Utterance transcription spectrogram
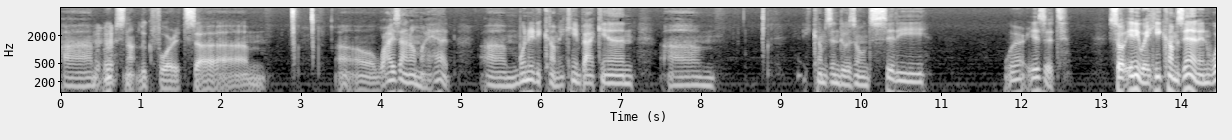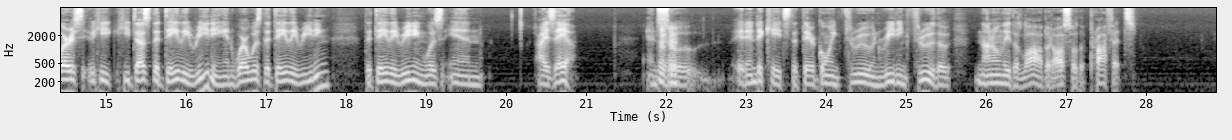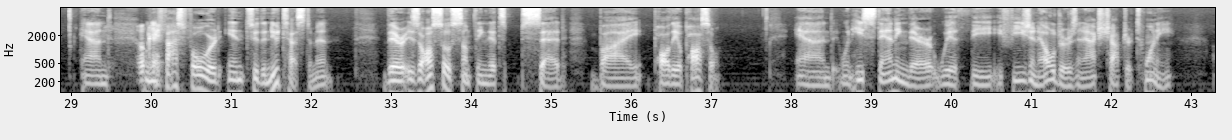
um, mm-hmm. oops, not Luke 4, it's um, oh, why is that on my head? Um, when did he come? He came back in. Um, he comes into his own city. Where is it? So anyway, he comes in, and where is he? He does the daily reading, and where was the daily reading? The daily reading was in Isaiah, and mm-hmm. so it indicates that they're going through and reading through the not only the law but also the prophets. And okay. when you fast forward into the New Testament, there is also something that's said by Paul the Apostle. And when he's standing there with the Ephesian elders in Acts chapter 20,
